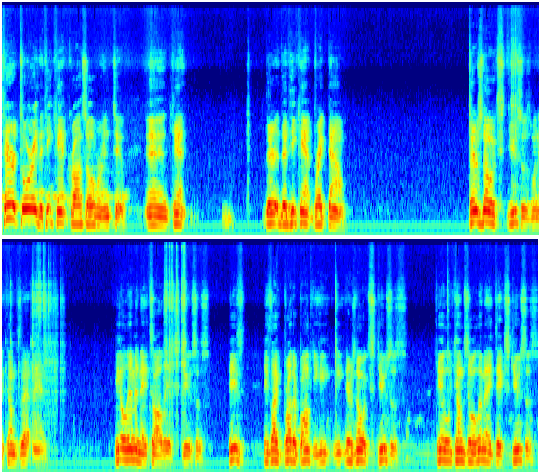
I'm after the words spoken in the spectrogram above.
territory that he can't cross over into and can't there that he can't break down. There's no excuses when it comes to that man. He eliminates all the excuses. He's he's like brother Bonnke. He, he there's no excuses. He comes to eliminate the excuses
